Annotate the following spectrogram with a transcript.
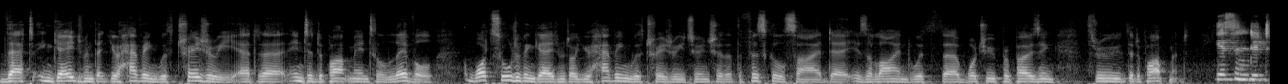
that engagement that you're having with Treasury at an interdepartmental level, what sort of engagement are you having with Treasury to ensure that the fiscal side uh, is aligned with what you're proposing through the department? Yes, indeed.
